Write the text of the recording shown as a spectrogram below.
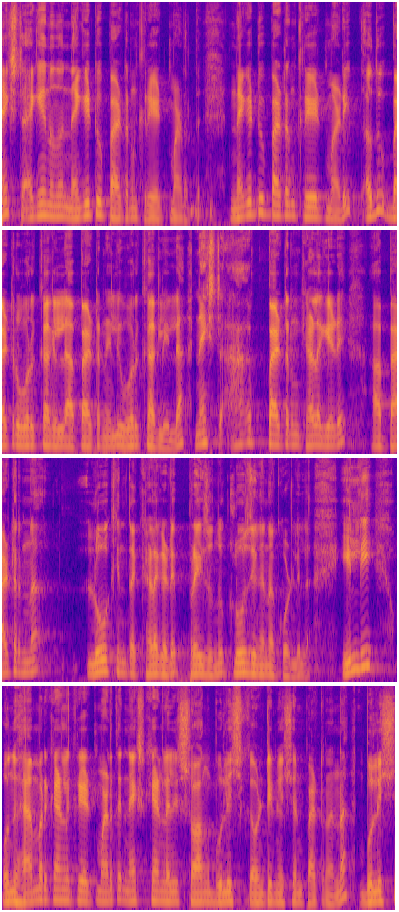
ನೆಕ್ಸ್ಟ್ ಅಗೇನ್ ಒಂದು ನೆಗೆಟಿವ್ ಪ್ಯಾಟರ್ನ್ ಕ್ರಿಯೇಟ್ ಮಾಡುತ್ತೆ. ನೆಗೆಟಿವ್ ಪ್ಯಾಟರ್ನ್ ಕ್ರಿಯೇಟ್ ಮಾಡಿ ಅದು ಬೆಟರ್ ವರ್ಕ್ ಆಗಲಿಲ್ಲ, ಆ ಪ್ಯಾಟರ್ನಲ್ಲಿ ವರ್ಕ್ ಆಗಲಿಲ್ಲ. ನೆಕ್ಸ್ಟ್ ಆ ಪ್ಯಾಟರ್ನ್ ಕೆಳಗಡೆ ಆ ಪ್ಯಾಟರ್ನ ಲೋಕ್ಕಿಂತ ಕೆಳಗಡೆ ಪ್ರೈಸ್ ಒಂದು ಕ್ಲೋಸಿಂಗನ್ನು ಕೊಡಲಿಲ್ಲ. ಇಲ್ಲಿ ಒಂದು ಹ್ಯಾಮರ್ ಕ್ಯಾಂಡಲ್ ಕ್ರಿಯೇಟ್ ಮಾಡುತ್ತೆ ನೆಕ್ಸ್ಟ್ ಕ್ಯಾಂಡಲಲ್ಲಿ ಸ್ಟ್ರಾಂಗ್ ಬುಲಿಶ್ ಕಂಟಿನ್ಯೂಷನ್ ಪ್ಯಾಟರ್ನ್ ಅನ್ನ ಬುಲಿಶ್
